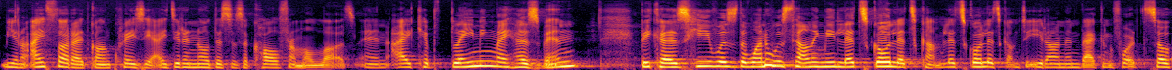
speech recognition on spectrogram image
you know, I thought I'd gone crazy. I didn't know this is a call from Allah. And I kept blaming my husband because he was the one who was telling me, let's go, let's come, let's go, let's come to Iran and back and forth. So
